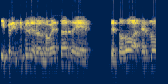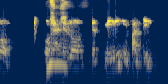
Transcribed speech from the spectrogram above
y principios de los 90 de, de todo hacerlo o Mini. rehacerlo de mini infantil.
